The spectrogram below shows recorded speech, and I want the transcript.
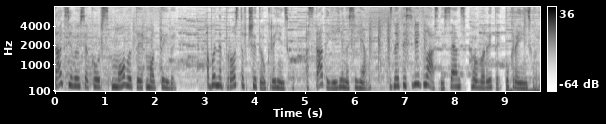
Так з'явився курс Мовити мотиви, аби не просто вчити українську, а стати її носієм, знайти свій власний сенс говорити українською.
